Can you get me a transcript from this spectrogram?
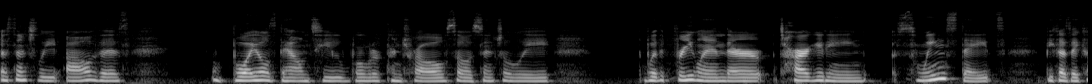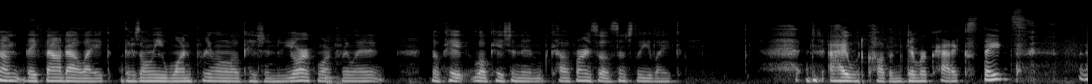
essentially all of this boils down to voter control. So essentially with Freeyond, they're targeting swing states because they come they found out like there's only one Freeyond location in New York, one Freeyond loca- location in California. So essentially, like I would call them democratic states.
